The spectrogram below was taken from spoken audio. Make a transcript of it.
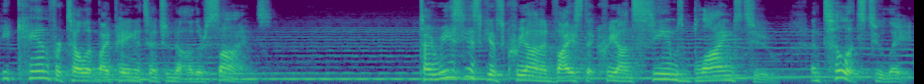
he can foretell it by paying attention to other signs. Tiresias gives Creon advice that Creon seems blind to until it's too late,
